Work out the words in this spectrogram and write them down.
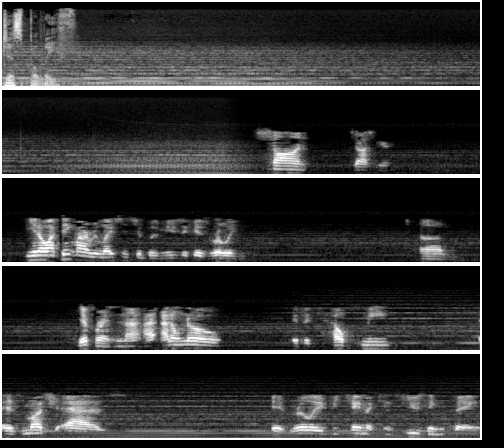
disbelief. Sean. You know, I think my relationship with music is really um, different, and I, I don't know if it's helped me as much as it really became a confusing thing.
